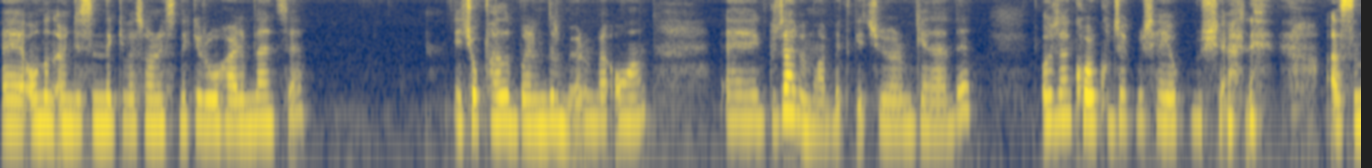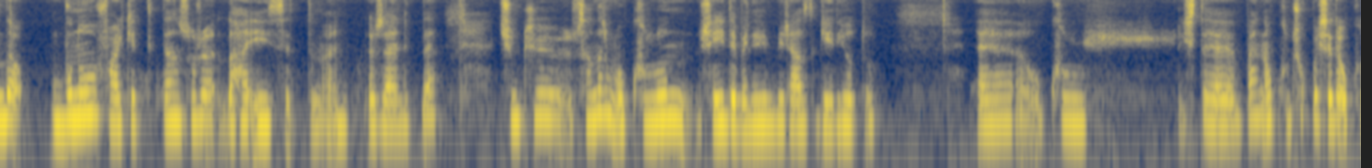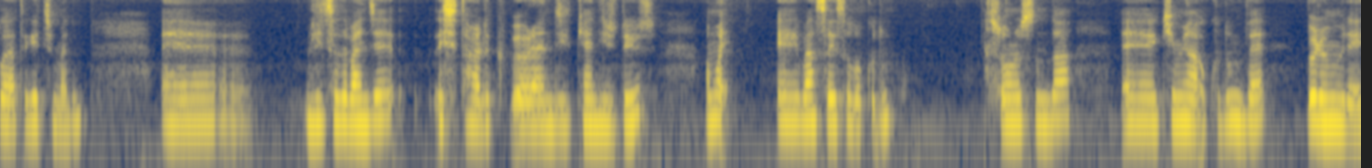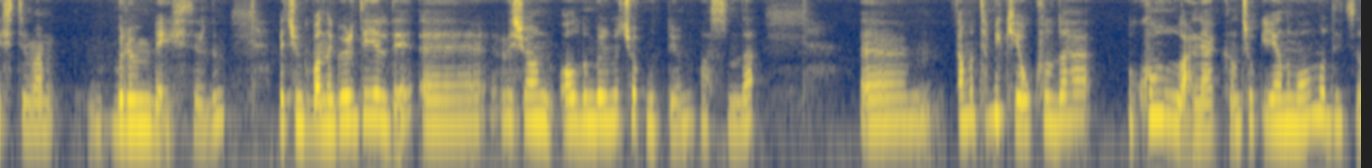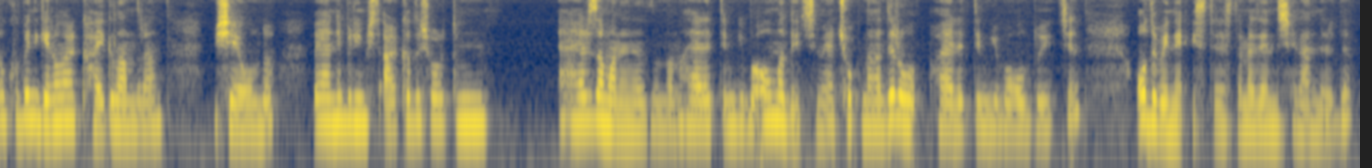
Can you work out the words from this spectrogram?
e, ondan öncesindeki ve sonrasındaki ruh halimdense e, çok fazla barındırmıyorum ve o an e, güzel bir muhabbet geçiriyorum genelde. O yüzden korkulacak bir şey yokmuş yani. Aslında bunu fark ettikten sonra daha iyi hissettim özellikle. Çünkü sanırım okulun şeyi de beni biraz geriyordu. Ee, okul işte ben okul çok başarılı okul hayatı geçirmedim. Ee, lisede bence eşit ağırlık öğrenciyken yüzde yüz. Ama e, ben sayısal okudum. Sonrasında e, kimya okudum ve bölümümü değiştirmem bölümümü değiştirdim. Ve çünkü bana göre değildi. E, ve şu an olduğum bölümde çok mutluyum aslında. E, ama tabii ki okulda okulla alakalı çok iyi anım olmadığı için okul beni genel olarak kaygılandıran bir şey oldu. Veya ne bileyim işte arkadaş ortamım her zaman en azından hayal ettiğim gibi olmadığı için veya çok nadir o hayal ettiğim gibi olduğu için o da beni ister istemez endişelendirdi.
